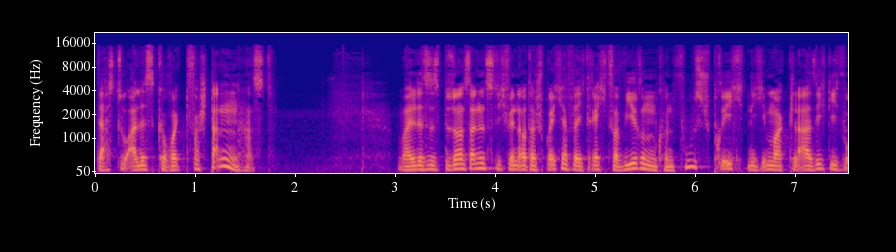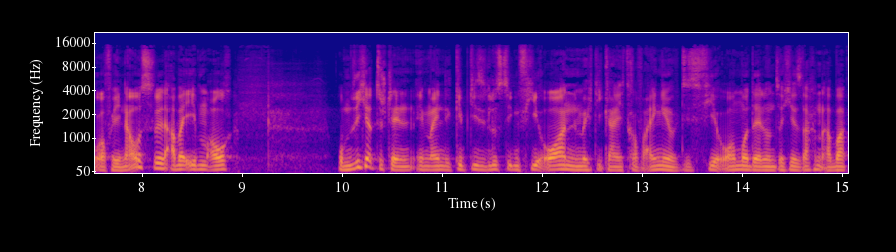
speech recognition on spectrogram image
dass du alles korrekt verstanden hast. Weil das ist besonders dann nützlich, wenn auch der Sprecher vielleicht recht verwirrend und konfus spricht, nicht immer klar sichtlich, worauf er hinaus will, aber eben auch, um sicherzustellen, ich meine, es gibt diese lustigen vier Ohren, möchte ich gar nicht drauf eingehen, dieses Vier-Ohr-Modell und solche Sachen, aber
